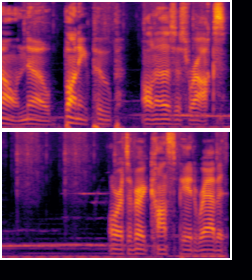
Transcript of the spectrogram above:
Oh no, bunny poop. Oh no, those just rocks. Or it's a very constipated rabbit.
